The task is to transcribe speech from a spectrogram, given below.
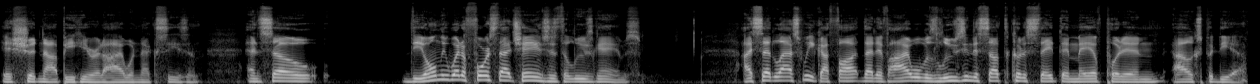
It should not be here at Iowa next season. And so the only way to force that change is to lose games. I said last week I thought that if Iowa was losing to South Dakota State, they may have put in Alex Padilla.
